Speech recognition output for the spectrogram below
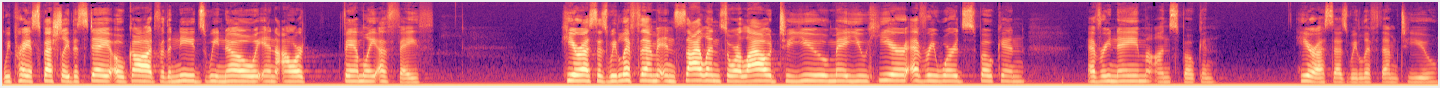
We pray especially this day, O God, for the needs we know in our family of faith. Hear us as we lift them in silence or aloud to you. May you hear every word spoken, every name unspoken. Hear us as we lift them to you.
